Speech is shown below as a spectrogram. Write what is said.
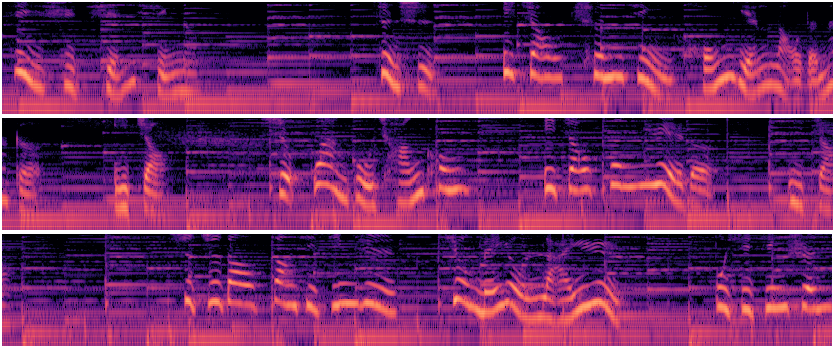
继续前行呢？正是一朝春尽红颜老的那个。一朝是万古长空，一朝风月的一朝，是知道放弃今日就没有来日，不惜今生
